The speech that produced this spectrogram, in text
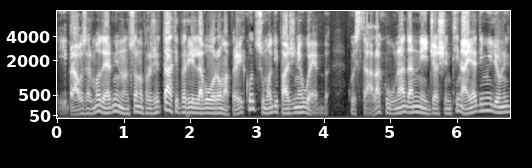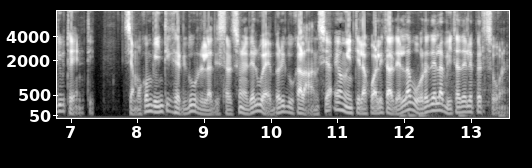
i browser moderni non sono progettati per il lavoro ma per il consumo di pagine web. Questa lacuna danneggia centinaia di milioni di utenti. Siamo convinti che ridurre la distrazione del web riduca l'ansia e aumenti la qualità del lavoro e della vita delle persone.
